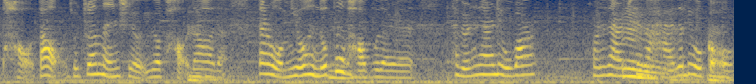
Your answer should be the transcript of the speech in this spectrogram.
跑道，就专门是有一个跑道的。但是我们有很多不跑步的人，他比如他在那遛弯儿，或者在那推个孩子遛狗，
